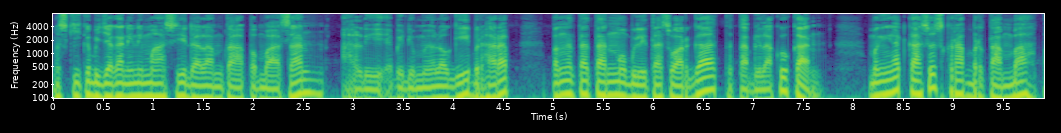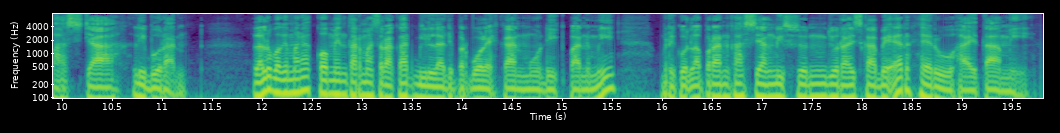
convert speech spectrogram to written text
Meski kebijakan ini masih dalam tahap pembahasan, ahli epidemiologi berharap pengetatan mobilitas warga tetap dilakukan, mengingat kasus kerap bertambah pasca liburan. Lalu bagaimana komentar masyarakat bila diperbolehkan mudik pandemi? Berikut laporan khas yang disusun jurnalis KBR Heru Haitami.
